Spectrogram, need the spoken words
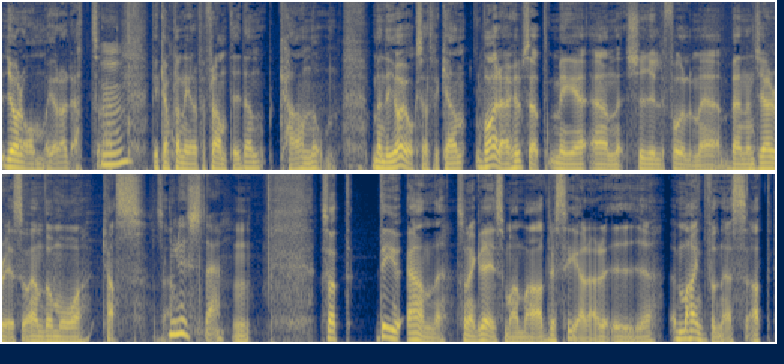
göra om och göra rätt. Vi kan planera för framtiden, kanon. Men det gör ju också att vi kan vara i det här huset med en kyl full med Ben Jerrys och ändå må kass. Så. Just det. Så att det är ju en sån här grej som man bara adresserar i mindfulness. Att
